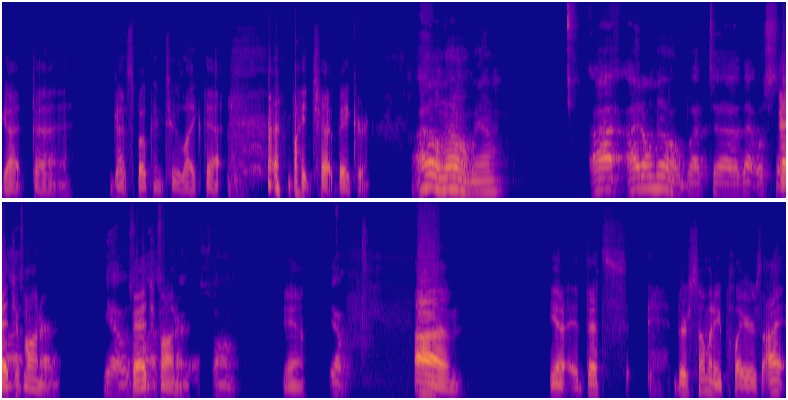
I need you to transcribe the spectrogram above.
got uh, got spoken to like that by Chet Baker? I don't know, man. I I don't know, but uh, that was the Badge of honor. time- Yeah, it was Badge of honor. saw him. Um, you know that's there's so many players. I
